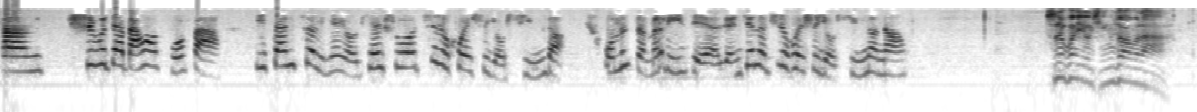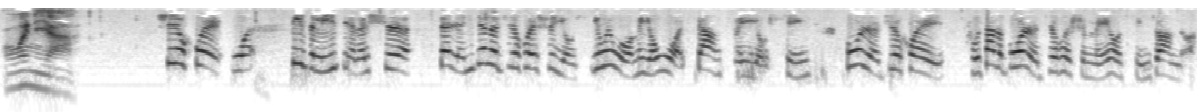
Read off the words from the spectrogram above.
嗯、师傅在白话佛法第三册里面有一篇说智慧是有形的，我们怎么理解人间的智慧是有形的呢？智慧有形状不啦？我问你啊，智慧，我弟子理解的是，在人间的智慧是有，因为我们有我相，所以有形。般若智慧，菩萨的般若智慧是没有形状的。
